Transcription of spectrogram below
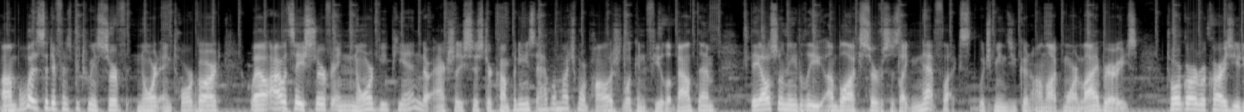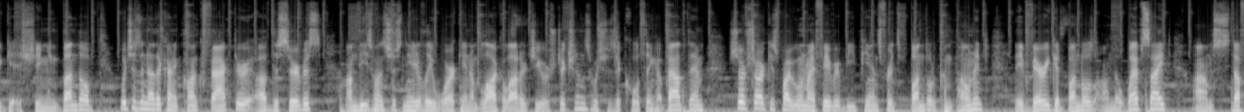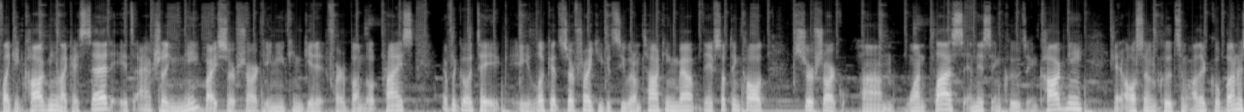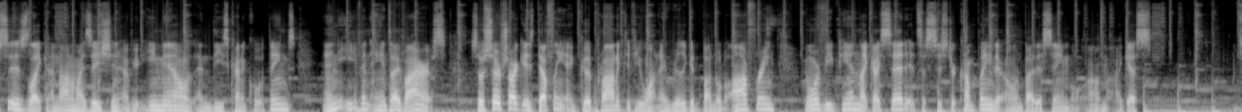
Um, but what is the difference between Surf, Nord, and TorGuard? Well, I would say Surf and NordVPN are actually sister companies that have a much more polished look and feel about them. They also natively unblock services like Netflix, which means you can unlock more libraries. TorGuard requires you to get a streaming bundle, which is another kind of clunk factor of the service. Um, these ones just natively work and block a lot of geo restrictions, which is a cool thing about them. Surfshark is probably one of my favorite VPNs for its bundled component. They have very good bundles on the website. Um, stuff like Incogni, like I said, it's actually made by Surfshark and you can get it for a bundled price. If we go take a look at Surfshark, you can see what I'm talking about. They have something called Surfshark um, One Plus, and this includes Incogni. It also includes some other cool bonuses like anonymization of your email and these kind of cool things, and even antivirus. So Surfshark is definitely a good product if you want a really good bundled offering. NordVPN, like I said, it's a sister company. They're owned by the same, um, I guess,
